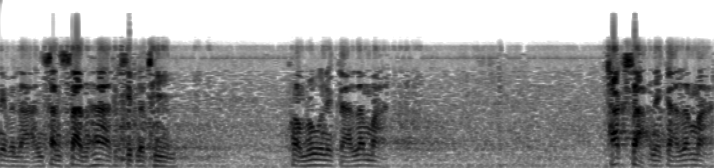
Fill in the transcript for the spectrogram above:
ในเวลาอันสั้นๆห้าถึงสิบนาที ความรู้ในการละหมาด ทักษะในการละหมาด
